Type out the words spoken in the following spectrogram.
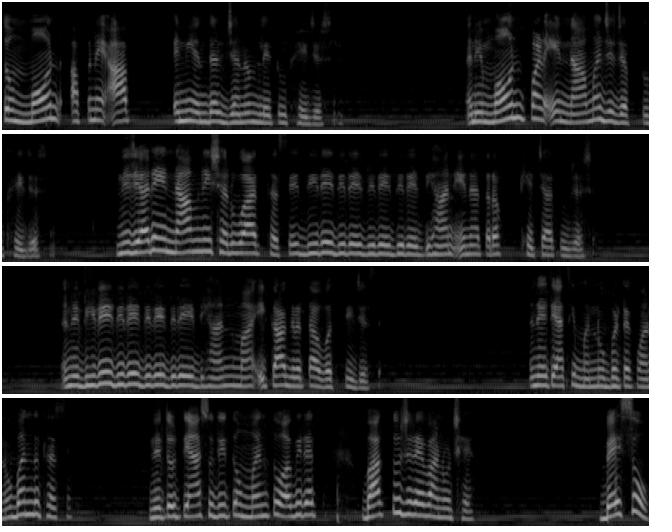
તો મૌન આપણે આપ એની અંદર જન્મ લેતું થઈ જશે. અને મૌન પણ એ નામ જ જપતું થઈ જશે. અને જ્યારે એ નામની શરૂઆત થશે, ધીરે ધીરે ધીરે ધીરે ધ્યાન એના તરફ ખેંચાતું જશે. અને ધીરે ધીરે ધીરે ધીરે ધ્યાનમાં એકાગ્રતા વધતી જશે. અને ત્યાંથી મનનું ભટકવાનું બંધ થશે. ને તો ત્યાં સુધી તો મન તો અવિરત ભાગતું જ રહેવાનું છે. બેસો,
